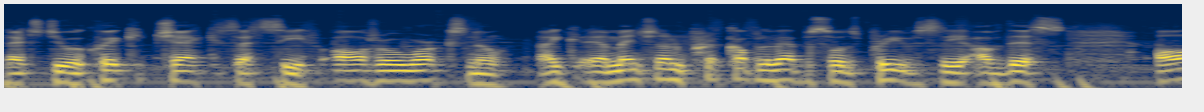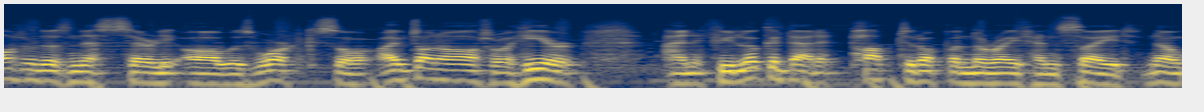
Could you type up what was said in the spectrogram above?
Let's do a quick check. Let's see if auto works. No, I, I mentioned on a couple of episodes previously of this, auto doesn't necessarily always work. So I've done auto here, and if you look at that, it popped it up on the right hand side. Now,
